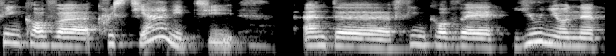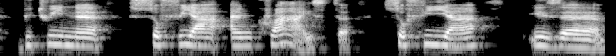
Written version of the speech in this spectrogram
Think of uh, Christianity and uh, think of the union between uh, Sophia and Christ. Sophia is uh,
